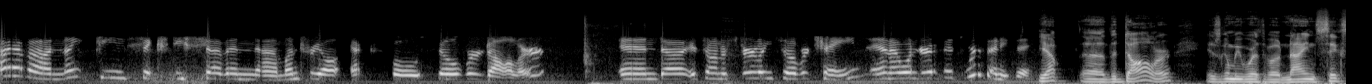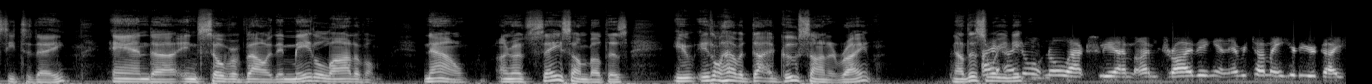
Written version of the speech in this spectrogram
I have a 1967 uh, Montreal Expo silver dollar, and uh, it's on a sterling silver chain, and I wonder if it's worth anything. Yep, uh, the dollar is going to be worth about nine sixty today, and uh, in Silver Valley they made a lot of them. Now I'm going to say something about this. You, it'll have a, di- a goose on it, right? Now this is I, where you I need. don't know actually. I'm I'm driving, and every time I hear your guys'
